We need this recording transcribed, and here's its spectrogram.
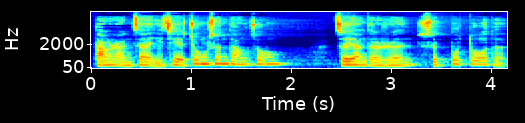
当然，在一切众生当中，这样的人是不多的。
